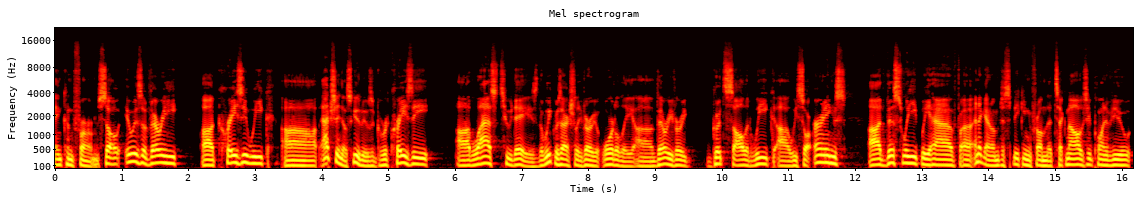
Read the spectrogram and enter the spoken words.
and confirm. So it was a very uh, crazy week. Uh, actually, no, excuse me, it was a crazy uh, last two days. The week was actually very orderly, uh, very, very good, solid week. Uh, we saw earnings. Uh, this week we have, and again, I'm just speaking from the technology point of view.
